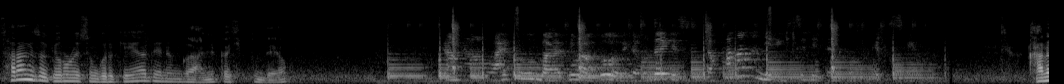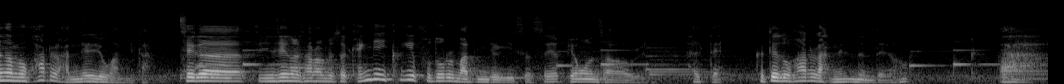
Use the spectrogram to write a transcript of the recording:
사랑해서 결혼했으면 그렇게 해야 되는 거 아닐까 싶은데요. 그러면 와이프분 말고라도 이제 원장님께서 진짜 화나는 일이 있으실 때는 어떻게 푸세요? 가능하면 화를 안 내려고 합니다. 제가 인생을 살아오면서 굉장히 크게 부도를 맞은 적이 있었어요. 병원 사업을 할 때. 그때도 화를 안 냈는데요. 아,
